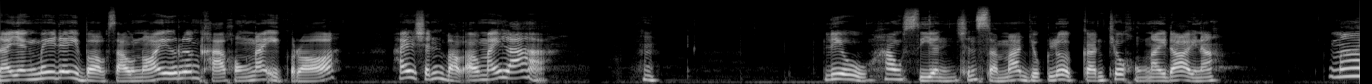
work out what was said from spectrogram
นายยังไม่ได้บอกสาวน้อยเรื่องขาของนายอีกหรอ ให้ฉันบอกเอาไหมล่ะเลี้ยวห้าเซียน ฉันสามารถยกเลิกการเที่ยวของนายได้นะ ไม่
